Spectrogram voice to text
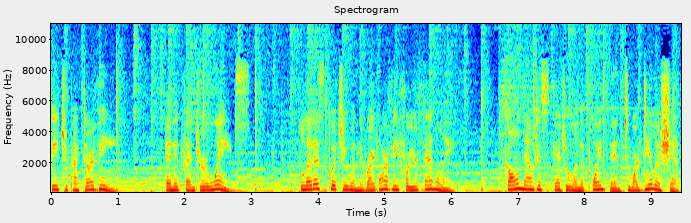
feature-packed RV. An adventure awaits. Let us put you in the right RV for your family. Call now to schedule an appointment to our dealership.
